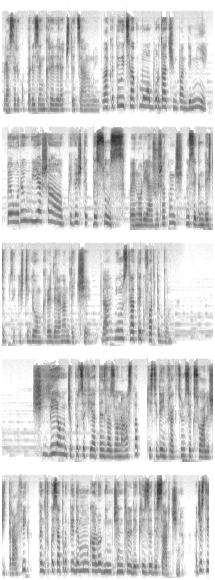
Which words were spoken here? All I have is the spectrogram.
vrea să recupereze încrederea cetățeanului. Dacă te uiți la cum au abordat și în pandemie, pe oreu e așa, privește de sus pe enoriajul și atunci nu se gândește să câștigă o încredere, n-am de ce. Da? E un strateg foarte bun. Și ei au început să fie atenți la zona asta, chestii de infracțiuni sexuale și trafic, pentru că se apropie de munca lor din centrele de criză de sarcină. Aceste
